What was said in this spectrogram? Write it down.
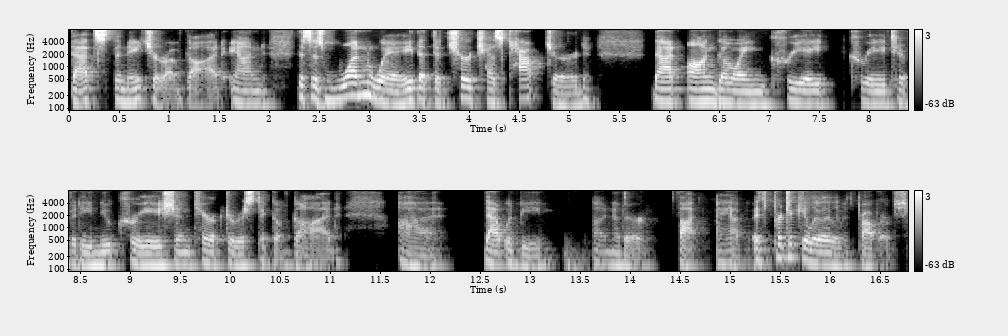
that's the nature of God. And this is one way that the church has captured that ongoing create creativity, new creation characteristic of God. Uh, that would be another thought I have. It's particularly with Proverbs.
